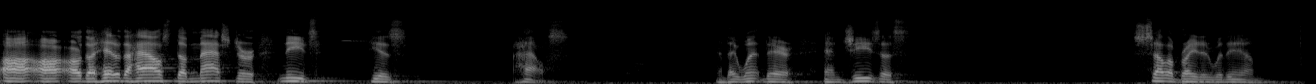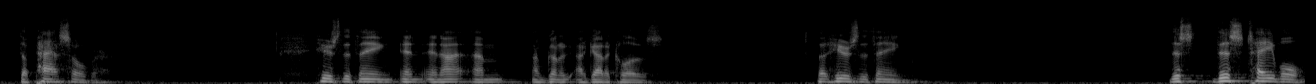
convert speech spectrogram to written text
uh, or, or the head of the house, the master needs his house. And they went there, and Jesus celebrated with them the Passover. Here's the thing, and, and I, I'm, I'm gonna, I got to close. But here's the thing. This, this table,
